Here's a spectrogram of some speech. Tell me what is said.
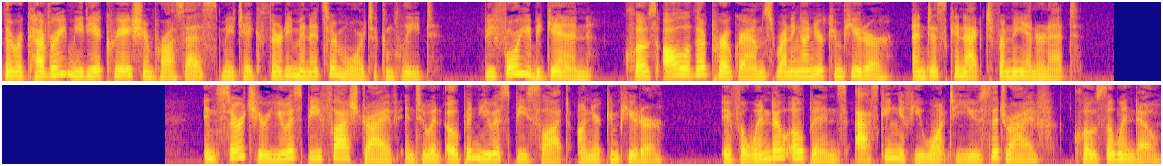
The recovery media creation process may take 30 minutes or more to complete. Before you begin, close all other programs running on your computer and disconnect from the Internet. Insert your USB flash drive into an open USB slot on your computer. If a window opens asking if you want to use the drive, close the window.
